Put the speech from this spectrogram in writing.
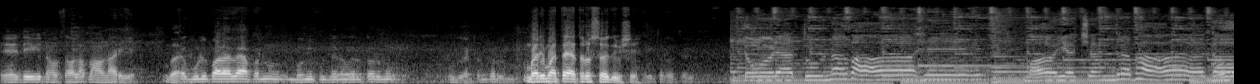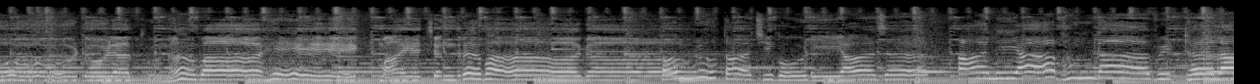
हे देवी नवसाला पावणारी आहे. तर गुढीपाडाला आपण भूमिपूजन वगैरे करून उद्घाटन करून मरीमाता यात्रोत्सव दिवशी. डोळ्यातून वाहे माय चंद्रभागा हो डोळ्यातून वाहे माय चंद्रभागा. अमृताची गोडी आज आलिया भंगा विठ्ठला.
